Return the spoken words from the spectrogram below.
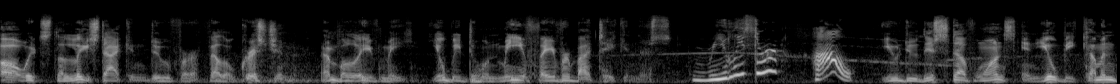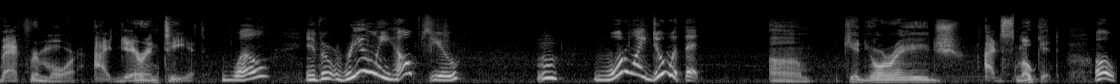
Oh, it's the least I can do for a fellow Christian. And believe me, you'll be doing me a favor by taking this. Really, sir? How? You do this stuff once, and you'll be coming back for more. I guarantee it. Well, if it really helps you, mm, what do I do with it? Um, kid your age, I'd smoke it. Oh,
